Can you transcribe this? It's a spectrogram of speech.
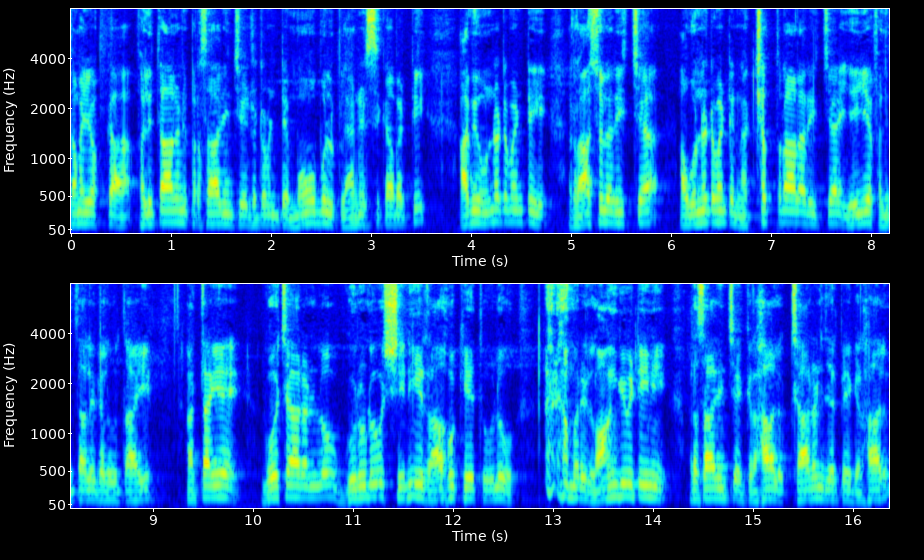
తమ యొక్క ఫలితాలను ప్రసాదించేటటువంటి మూవబుల్ ప్లానెట్స్ కాబట్టి అవి ఉన్నటువంటి రాసుల రీత్యా ఆ ఉన్నటువంటి నక్షత్రాల రీత్యా ఏ ఏ ఫలితాలు కలుగుతాయి. అట్లాగే గోచారంలో గురుడు శని రాహుకేతువులు మరి లాంగివిటీని ప్రసాదించే గ్రహాలు చారణ జరిపే గ్రహాలు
